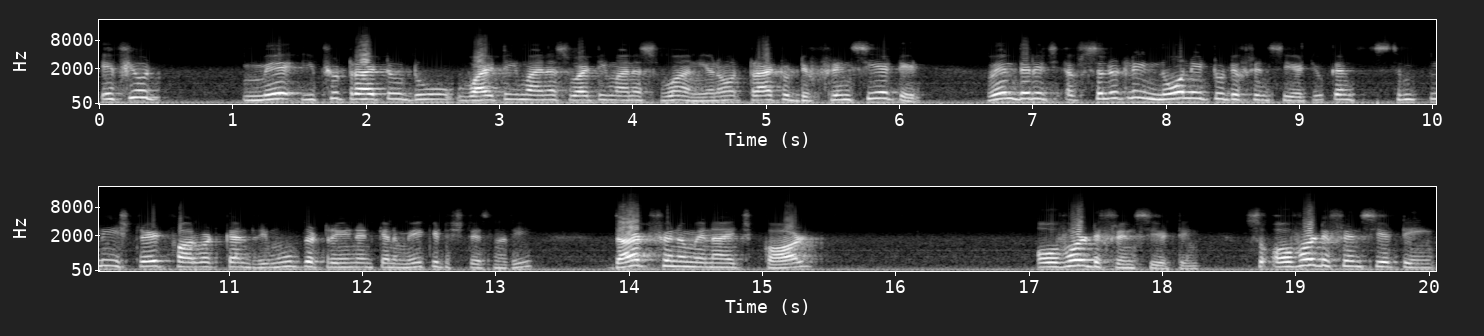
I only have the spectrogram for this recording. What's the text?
If you may if you try to do yt minus yt minus 1 you know try to differentiate it when there is absolutely no need to differentiate you can simply straightforward can remove the train and can make it stationary. That phenomena is called over differentiating so over differentiating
